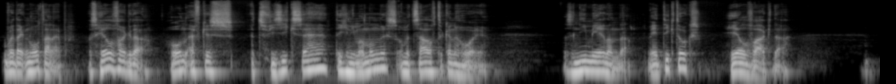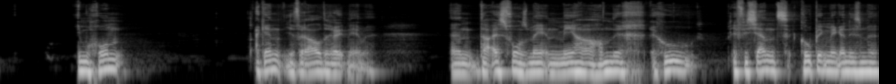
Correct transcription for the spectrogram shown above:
waar ik nood aan heb. Dat is heel vaak dat. Gewoon even het fysiek zeggen tegen iemand anders om het zelf te kunnen horen. Dat is niet meer dan dat. Mijn TikToks, heel vaak dat. Je moet gewoon, again, je verhaal eruit nemen. En dat is volgens mij een mega handig, goed, efficiënt copingmechanisme.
